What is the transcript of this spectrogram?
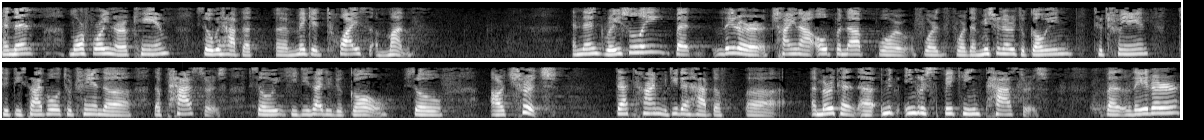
And then more foreigner came, so we have to uh, make it twice a month. And then gradually, but later China opened up for, for, for the missionary to go in to train, to disciple, to train the, the pastors. So he decided to go. So our church, that time we didn't have the uh, American, uh, English speaking pastors. But later,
